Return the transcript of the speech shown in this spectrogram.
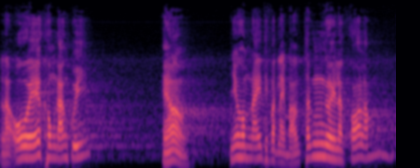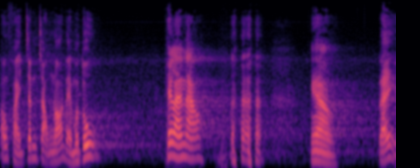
là ô uế, không đáng quý. Hiểu không? Nhưng hôm nay thì phật lại bảo thân người là khó lắm, ông phải trân trọng nó để mà tu. Thế là thế nào? Nghe không? Đấy,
